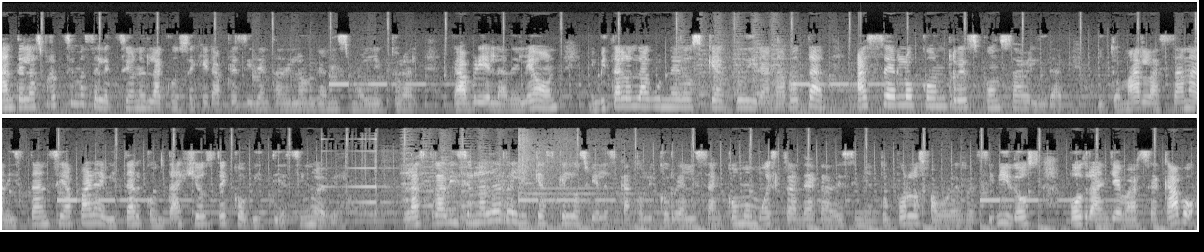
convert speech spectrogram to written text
Ante las próximas elecciones, la consejera presidenta del organismo electoral, Gabriela de León, invita a los laguneros que acudirán a votar a hacerlo con responsabilidad y tomar la sana distancia para evitar contagios de COVID-19. Las tradicionales reliquias que los fieles católicos realizan como muestra de agradecimiento por los favores recibidos podrán llevarse a cabo,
